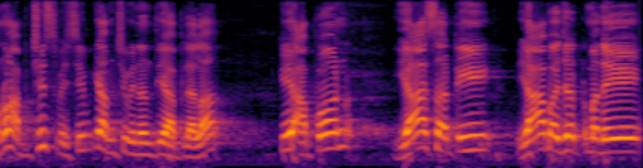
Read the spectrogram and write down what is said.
म्हणून आमची स्पेसिफिक आमची विनंती आहे आपल्याला की आपण यासाठी या बजेटमध्ये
